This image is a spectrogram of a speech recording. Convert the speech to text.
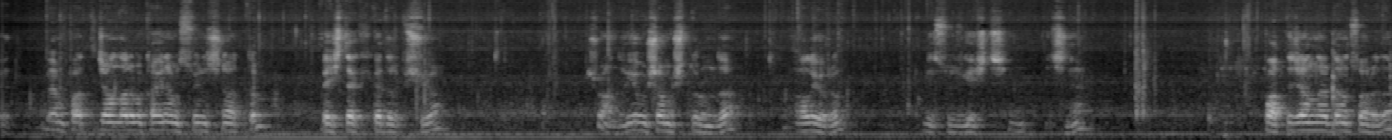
Evet, ben patlıcanlarımı kaynamış suyun içine attım. 5 dakikadır pişiyor. Şu anda yumuşamış durumda. Alıyorum bir süzgeç içine. Patlıcanlardan sonra da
